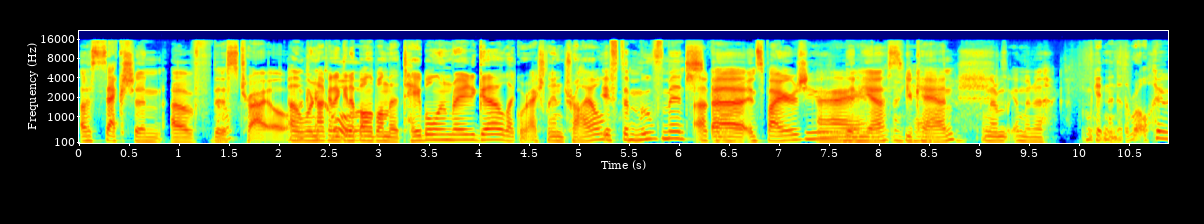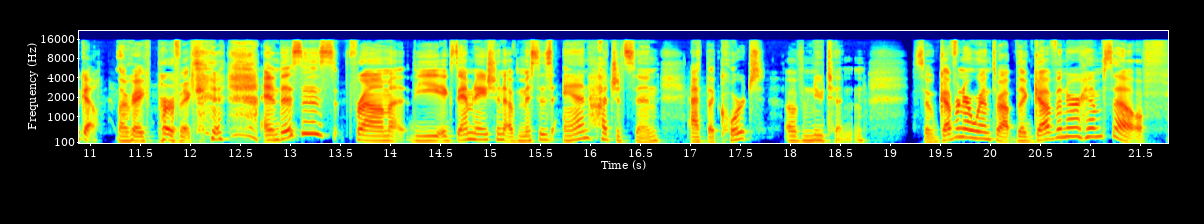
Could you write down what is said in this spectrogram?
a, a section of this trial. Oh, we're Okay, not going to get up cool. on, on the table and ready to go like we're actually in trial? If the movement Okay. uh, inspires you, All then right, yes, you can. I'm I'm gonna, I'm getting into the role. Here we go. Okay, perfect. and this is from the examination of Mrs. Anne Hutchinson at the Court of Newtown. So Governor Winthrop, the governor himself,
